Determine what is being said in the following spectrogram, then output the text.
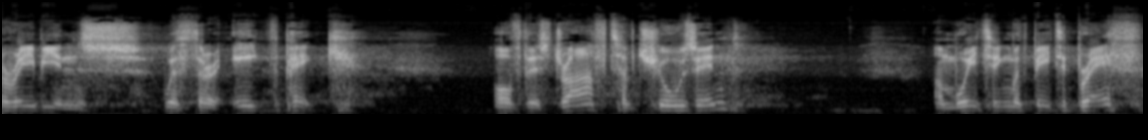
Arabians, with their eighth pick of this draft, have chosen. I'm waiting with bated breath.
